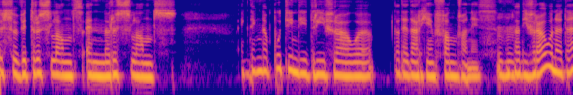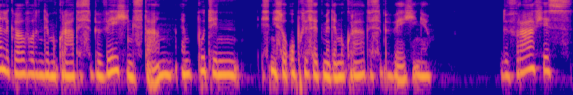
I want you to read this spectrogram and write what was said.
tussen Wit-Rusland en Rusland. Ik denk dat Poetin die drie vrouwen, dat hij daar geen fan van is. Dat die vrouwen uiteindelijk wel voor een democratische beweging staan. En Poetin is niet zo opgezet met democratische bewegingen. De vraag is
